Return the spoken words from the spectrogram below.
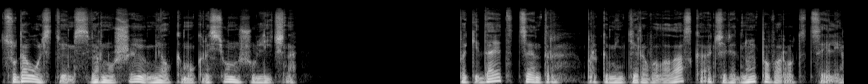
С удовольствием сверну шею мелкому крысенышу лично. «Покидает центр», — прокомментировала Ласка очередной поворот цели.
